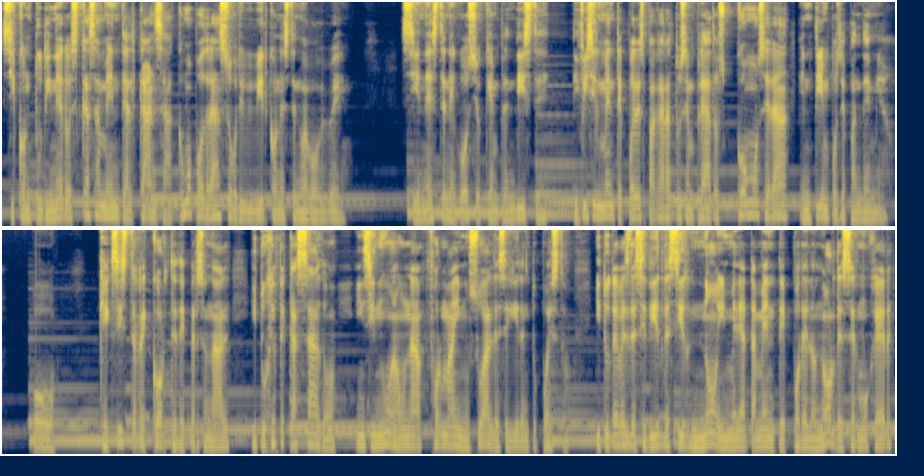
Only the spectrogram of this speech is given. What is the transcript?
Si con tu dinero escasamente alcanza, ¿cómo podrás sobrevivir con este nuevo bebé? Si en este negocio que emprendiste difícilmente puedes pagar a tus empleados, ¿cómo será en tiempos de pandemia? O que existe recorte de personal y tu jefe casado insinúa una forma inusual de seguir en tu puesto y tú debes decidir decir no inmediatamente por el honor de ser mujer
